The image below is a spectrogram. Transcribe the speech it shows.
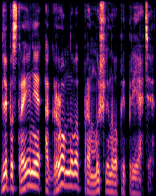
для построения огромного промышленного предприятия.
